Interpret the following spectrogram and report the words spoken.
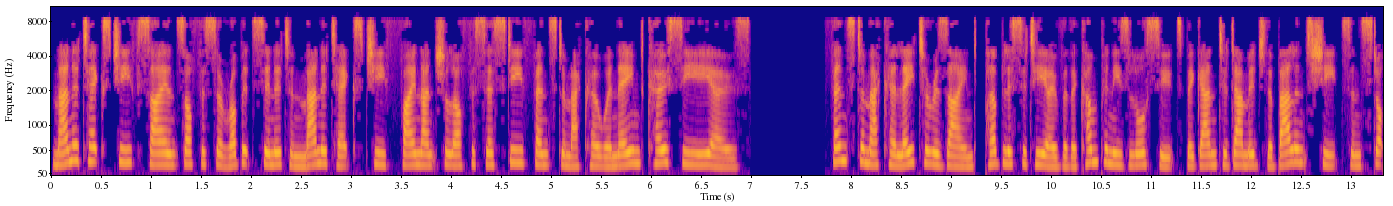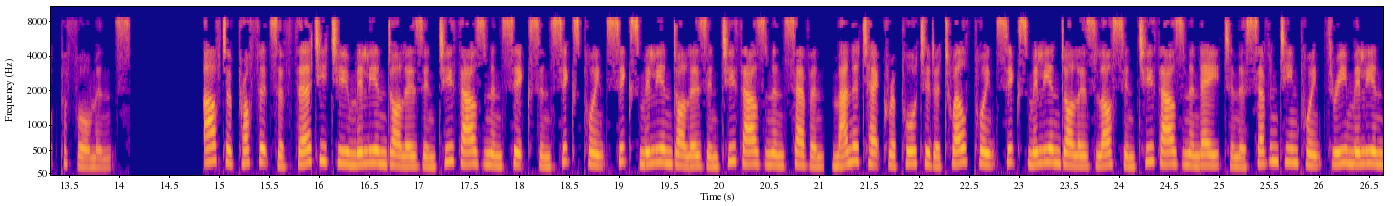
Mannatech's Chief Science Officer Robert Sinnott and Mannatech's Chief Financial Officer Steve Fenstermacher were named co-CEOs. Fenstermacher later resigned. Publicity over the company's lawsuits began to damage the balance sheets and stock performance. After profits of $32 million in 2006 and $6.6 million in 2007, Mannatech reported a $12.6 million loss in 2008 and a $17.3 million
